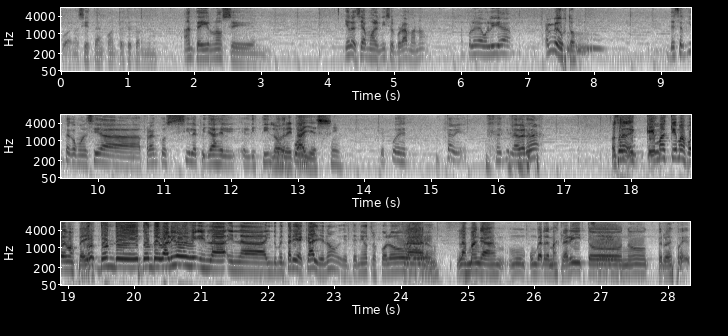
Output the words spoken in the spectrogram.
Bueno, así está en cuanto a este torneo. Antes de irnos, eh, ya lo decíamos al inicio del programa, ¿no? La polera de Bolivia, A mí me gustó. de cerquita, como decía Franco, si le pillás el, el distinto. Los después- detalles, sí. Después, está bien. La verdad, O sea, eh, ¿qué más, qué más podemos pedir? do- donde, donde varió en la, en la indumentaria de calle, ¿no? Que tenía otros colores. Claro, las mangas un, un verde más clarito, Sí. no, pero después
